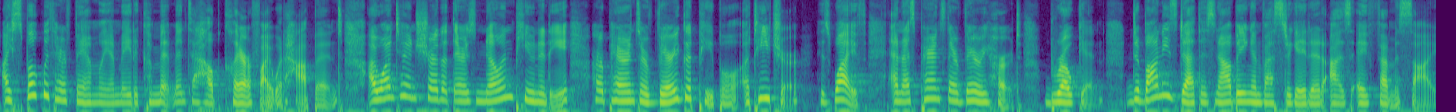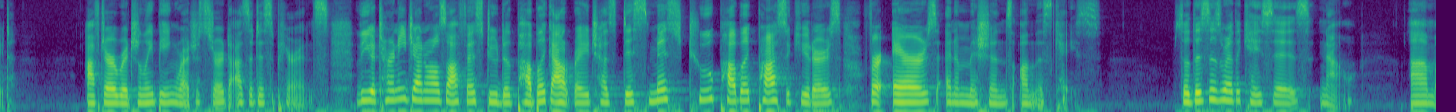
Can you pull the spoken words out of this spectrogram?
I spoke with her family and made a commitment to help clarify what happened. I want to ensure that there is no impunity. Her parents are very good people, a teacher, his wife, and as parents, they're very hurt, broken. Debanhi's death is now being investigated as a femicide after originally being registered as a disappearance. The Attorney General's office, due to public outrage, has dismissed two public prosecutors for errors and omissions on this case. So, this is where the case is now. Um,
